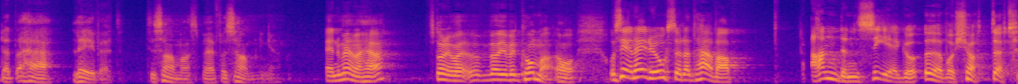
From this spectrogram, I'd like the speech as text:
det här livet tillsammans med församlingen. Är ni med mig här? Förstår ni vad jag vill komma? Ja. Och sen är det också det här va, andens seger över köttet.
